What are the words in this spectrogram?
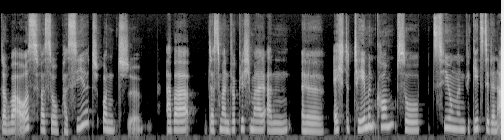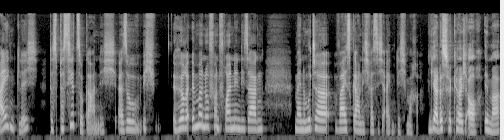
darüber aus, was so passiert und äh, aber dass man wirklich mal an äh, echte Themen kommt, so Beziehungen, wie geht's dir denn eigentlich? Das passiert so gar nicht. Also ich höre immer nur von Freundinnen, die sagen, meine Mutter weiß gar nicht, was ich eigentlich mache. Ja, das höre ich auch immer.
